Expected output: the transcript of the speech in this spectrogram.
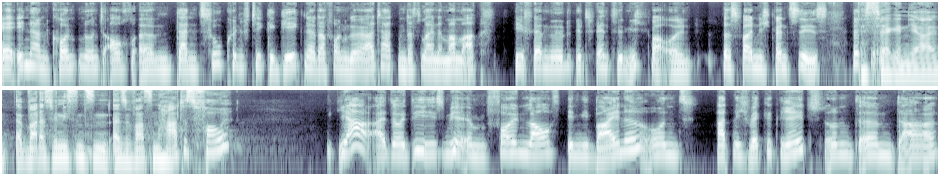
erinnern konnten und auch ähm, dann zukünftige Gegner davon gehört hatten, dass meine Mama die vermöbelt, wenn sie mich faulen. Das fand ich ganz süß. Das ist ja genial. War das wenigstens ein, also war es ein hartes Foul? Ja, also die ist mir im vollen Lauf in die Beine und hat mich weggegrätscht und ähm, da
